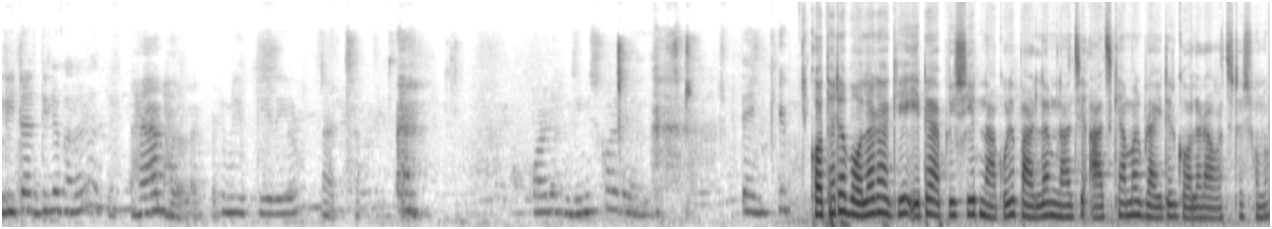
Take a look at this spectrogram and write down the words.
গ্লিটার দিলে ভালো লাগবে? হ্যাঁ ভালো লাগবে। তুমি দিয়ে দিও। আচ্ছা। করে জিনিস করে দেবেন কথাটা বলার আগে এটা অ্যাপ্রিসিয়েট না করে পারলাম না যে আজকে আমার ব্রাইডের গলার আওয়াজটা শোনো।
